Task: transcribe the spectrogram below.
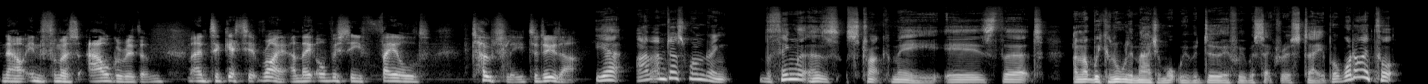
now infamous algorithm and to get it right. And they obviously failed totally to do that. Yeah, I'm just wondering the thing that has struck me is that, and we can all imagine what we would do if we were Secretary of State, but what I thought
